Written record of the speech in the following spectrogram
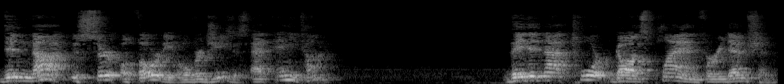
did not usurp authority over Jesus at any time. They did not thwart God's plan for redemption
